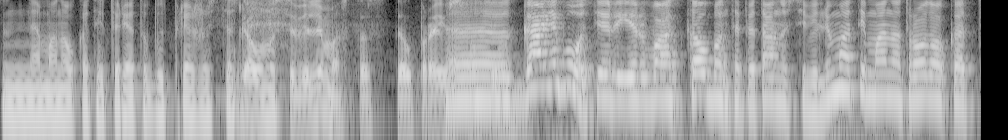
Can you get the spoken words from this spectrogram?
nemanau, kad tai turėtų būti priežastis. Gal nusivylimas tas dėl E, praėjusių. gali būti ir, ir va, kalbant apie tą nusivylimą, tai man atrodo, kad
